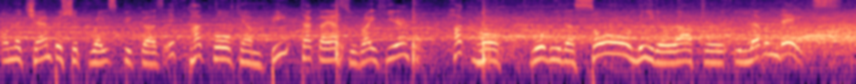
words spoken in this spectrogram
on the championship race because if Hakuho can beat Takayasu right here, Hakuho will be the sole leader after 11 days.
